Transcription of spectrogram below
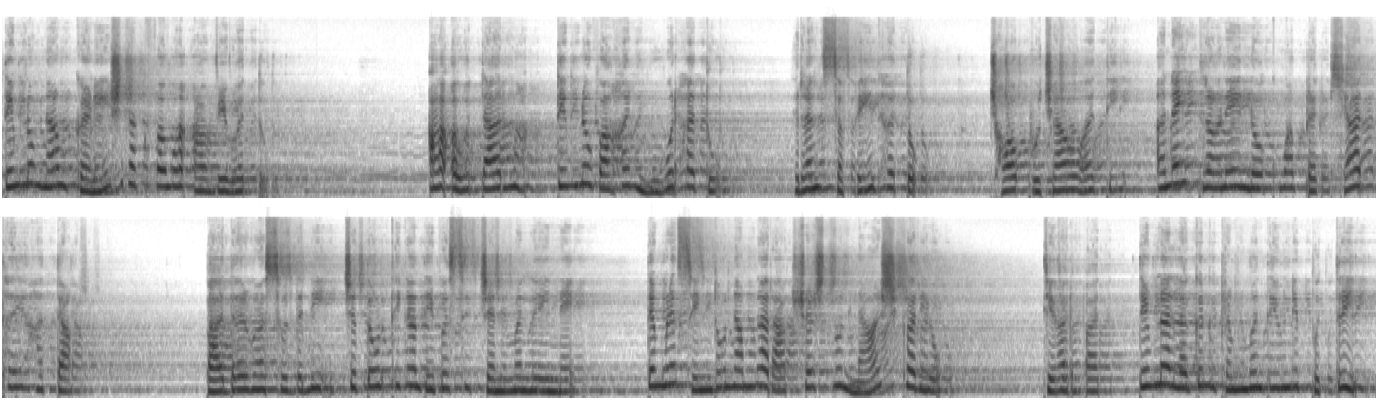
તેમનું નામ ગણેશ રાખવામાં આવ્યું હતું. આ અવતારમાં તેમનું વાહન મોર હતું, રંગ સફેદ હતો, છ પૂજાઓ હતી અને ત્રણેય લોકમાં પ્રખ્યાત થયા હતા. ભાદરવા સુદની ચતુર્થીના દિવસે જન્મ લઈને તેમણે સિંધુ નામના રાક્ષસનો નાશ કર્યો. ત્યારબાદ તેમના લગ્ન બ્રહ્મદેવની પુત્રી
